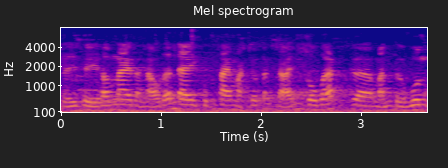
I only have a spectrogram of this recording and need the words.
Thì thì hôm nay thành hậu đến đây cũng thay mặt cho tất cả những cô bác ờ, mạnh thường quân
